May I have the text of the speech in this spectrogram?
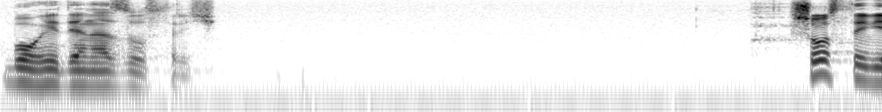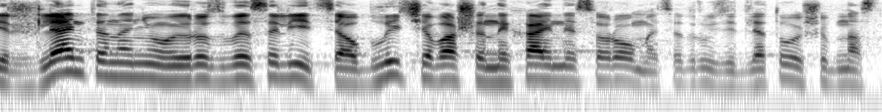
Бог йде на зустріч. Шостий вірш. Гляньте на нього і розвеселіться, обличчя ваше нехай не соромиться, друзі, для того, щоб нас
